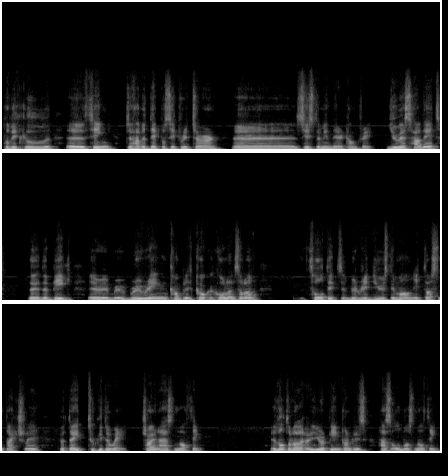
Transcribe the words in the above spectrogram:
political uh, thing to have a deposit return uh, system in their country. US had it, the, the big uh, brewing company, Coca-Cola and sort of, thought it would reduce demand. It doesn't actually, but they took it away. China has nothing. A lot of other European countries has almost nothing.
